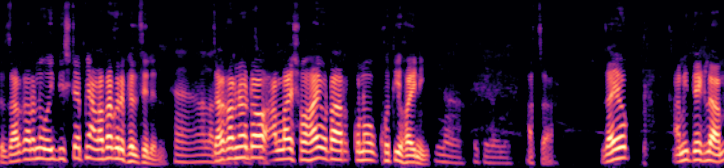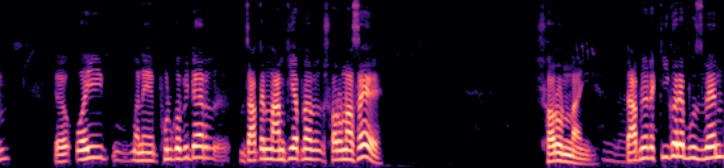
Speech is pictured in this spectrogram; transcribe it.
তো যার কারণে ওই বীজটা আপনি আলাদা করে ফেলছিলেন। হ্যাঁ আলাদা যার কারণে ওটা। আল্লাহ সহায় ওটার কোনো ক্ষতি হয়নি। না ক্ষতি হয়নি। আচ্ছা। যাই হোক আমি দেখলাম তো ওই মানে ফুলকপিটার জাতের নাম কি আপনার স্মরণ আছে? স্মরণ নাই। তা আপনি ওটা কি করে বুঝবেন?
